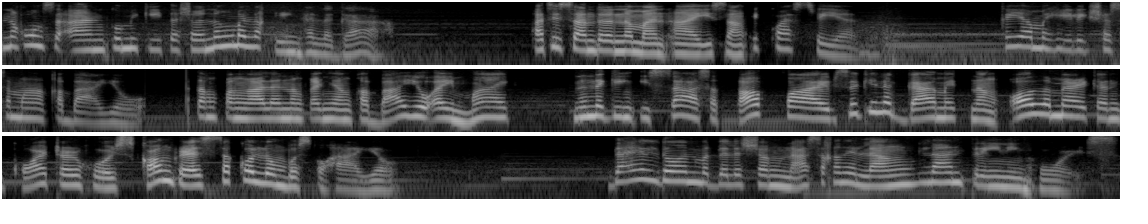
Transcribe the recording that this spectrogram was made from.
na kung saan kumikita siya ng malaking halaga. At si Sandra naman ay isang equestrian. Kaya mahilig siya sa mga kabayo. At ang pangalan ng kanyang kabayo ay Mike na naging isa sa top 5 sa ginagamit ng All-American Quarter Horse Congress sa Columbus, Ohio. Dahil doon madalas siyang nasa kanilang land training horse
